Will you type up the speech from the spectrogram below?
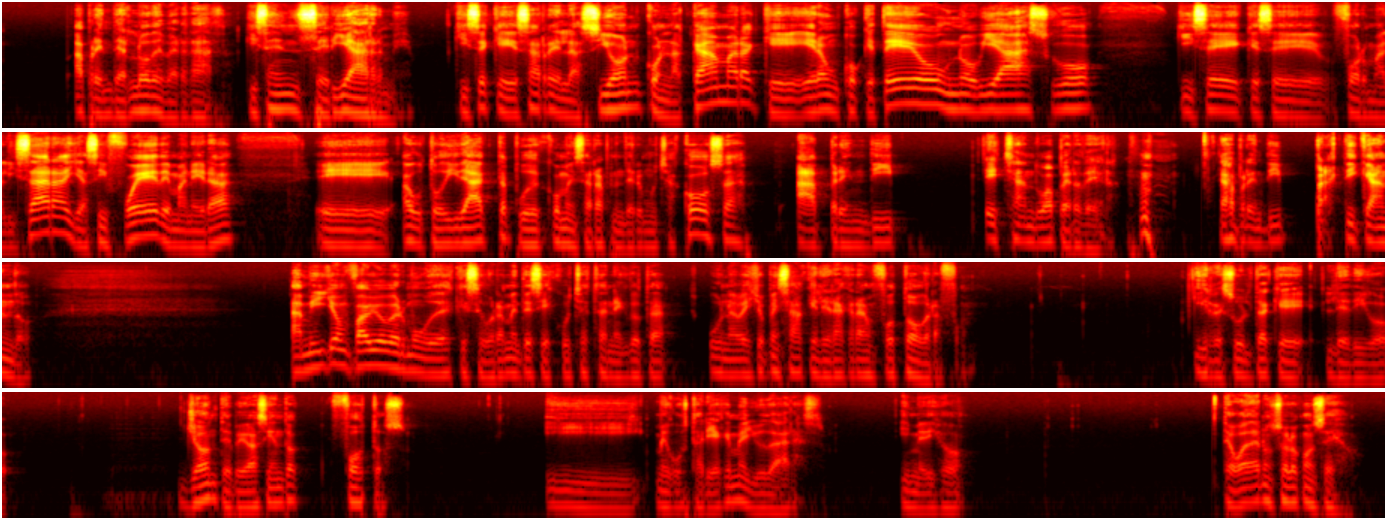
aprenderlo de verdad, quise enseriarme, Quise que esa relación con la cámara, que era un coqueteo, un noviazgo, quise que se formalizara y así fue de manera eh, autodidacta. Pude comenzar a aprender muchas cosas. Aprendí echando a perder. Aprendí practicando. A mí, John Fabio Bermúdez, que seguramente si escucha esta anécdota, una vez yo pensaba que él era gran fotógrafo. Y resulta que le digo, John, te veo haciendo fotos y me gustaría que me ayudaras. Y me dijo, te voy a dar un solo consejo.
